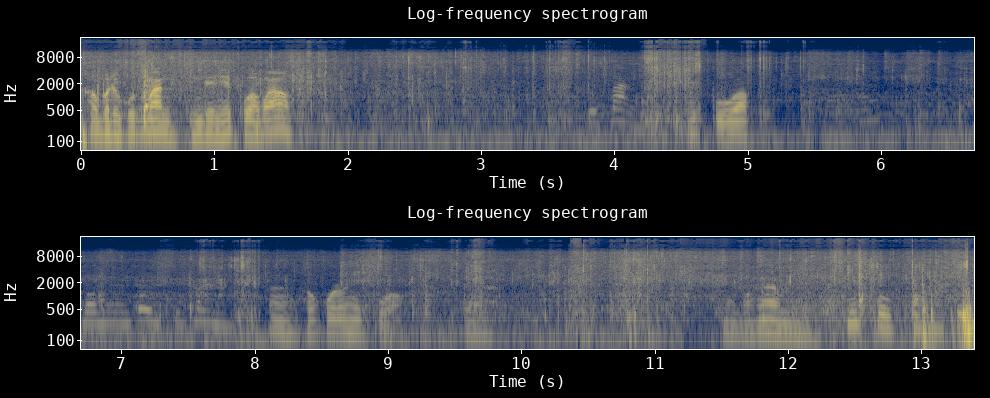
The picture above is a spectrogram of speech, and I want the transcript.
เขาบ่ได้ขุดมันเดี๋ยวเห็ดปวกเอาทุกบ้าเห็ดปวกบ่แม่นต้านอ่าเขาขุดเอาเห็ดปวก เออดอกก็งามเลยนี่ปลูกต่างจริง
